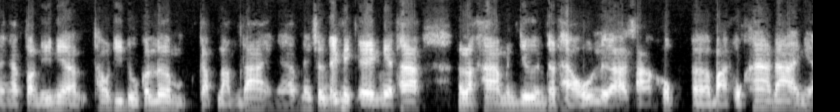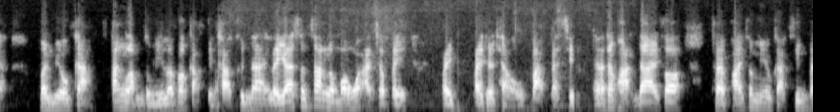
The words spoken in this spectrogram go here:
นะครับ ตอนนี้เนี่ยเท่าที่ดูก็เริ่มกลับลำได้นะครับ ในเชิงเทคนิคเองเนี่ยถ้าราคามันยืนแถวๆเหนือสามหกเอ่อบาทหกห้าได้เนี่ย มันมีโอกาสตั้งลำตรงนี้แล้วก็กลับเป็นขาขึ้นได้ระยะสั้นๆ เรามองว่าอาจจะไปไปไปแถวๆบาทแปดสิบนะถ้าผ่านได้ก็แฟร์ไพรส์ก็มีโอกาสขึ้นไป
